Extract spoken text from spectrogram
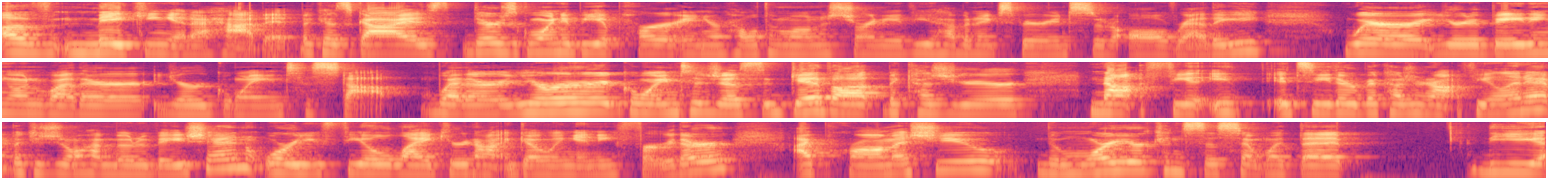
of making it a habit because guys there's going to be a part in your health and wellness journey if you haven't experienced it already where you're debating on whether you're going to stop whether you're going to just give up because you're not feel it's either because you're not feeling it because you don't have motivation or you feel like you're not going any further. I promise you the more you're consistent with it the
